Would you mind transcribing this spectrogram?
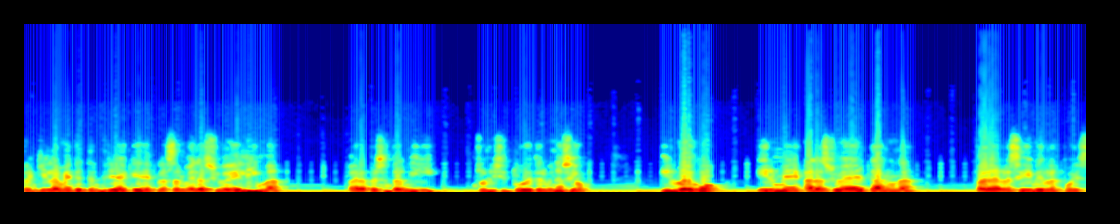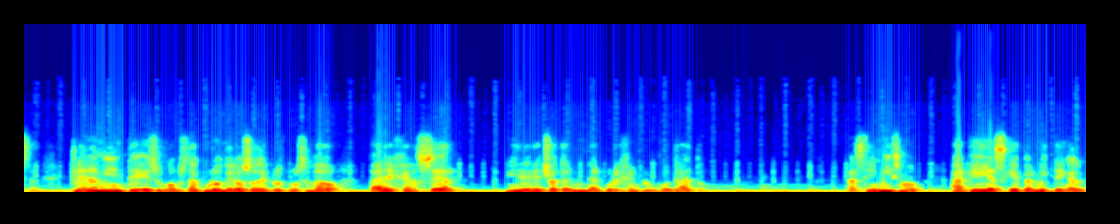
tranquilamente tendría que desplazarme a la ciudad de Lima para presentar mi solicitud de terminación y luego irme a la ciudad de Tacna para recibir mi respuesta. Claramente es un obstáculo oneroso desproporcionado para ejercer mi derecho a terminar, por ejemplo, un contrato. Asimismo, aquellas que permiten al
